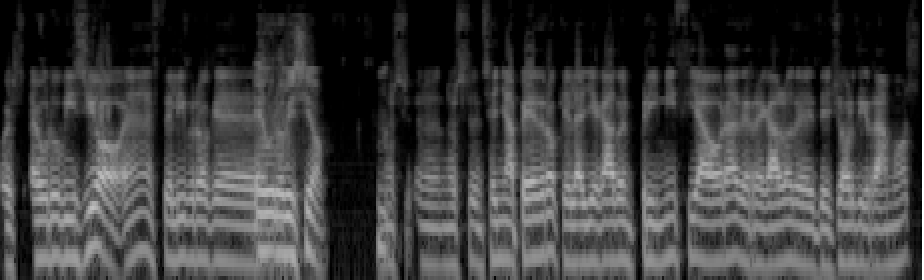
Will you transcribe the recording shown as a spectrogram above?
Pues Eurovisión, ¿eh? este libro que Eurovisión. nos, eh, nos enseña Pedro, que le ha llegado en primicia ahora de regalo de, de Jordi Ramos.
